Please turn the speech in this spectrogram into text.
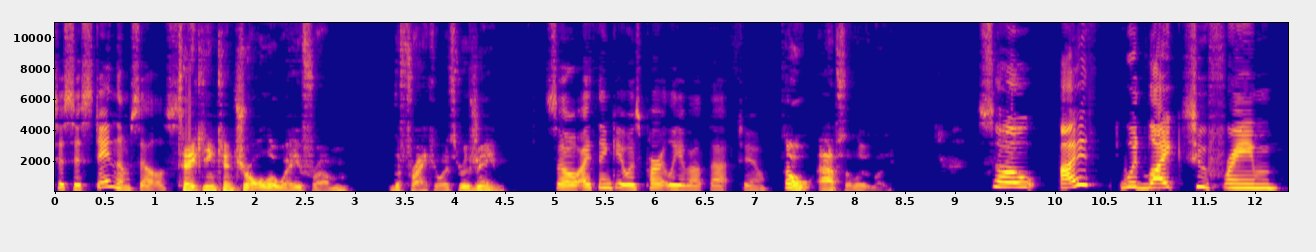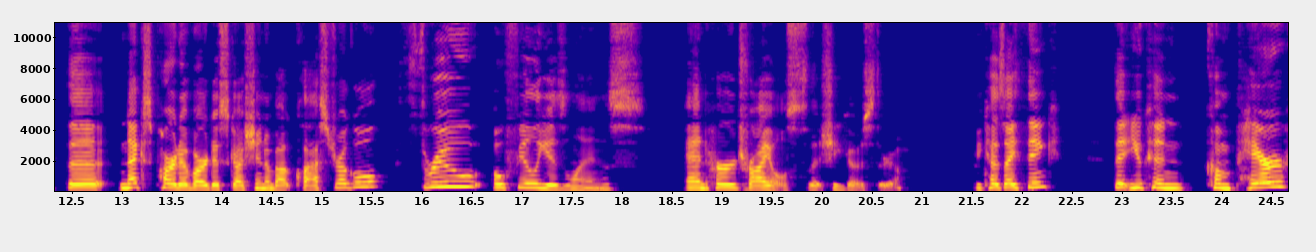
to sustain themselves. Taking control away from the Francoist regime. So I think it was partly about that too. Oh, absolutely. So I would like to frame the next part of our discussion about class struggle through Ophelia's lens and her trials that she goes through. Because I think that you can compare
